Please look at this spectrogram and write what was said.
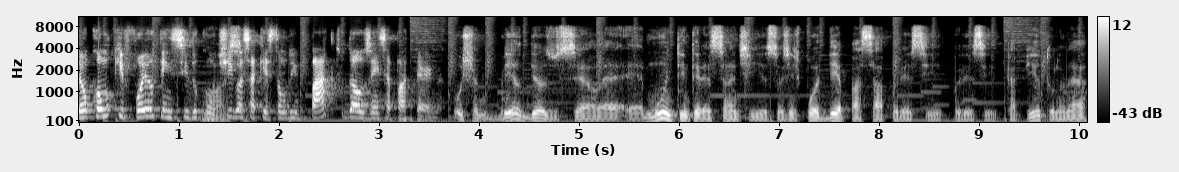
Então, como que foi ou tem sido contigo Nossa. essa questão do impacto da ausência paterna? Puxa, meu Deus do céu, é, é, muito interessante isso, a gente poder passar por esse, por esse capítulo, né?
